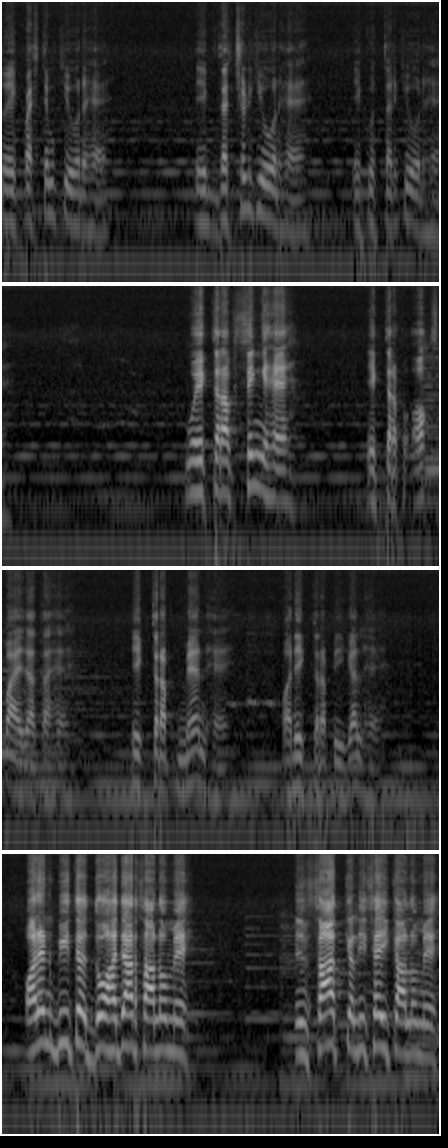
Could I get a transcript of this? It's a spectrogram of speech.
तो एक पश्चिम की ओर है। एक दक्षिण की ओर है, एक उत्तर की ओर है। वो एक तरफ़ सिंह है, एक तरफ़ ऑक्स पाया जाता है, एक तरफ़ मैन है और एक तरफ़ ईगल है। और इन बीते 2000 सालों में, इन सात कलीसियाई कालों में,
